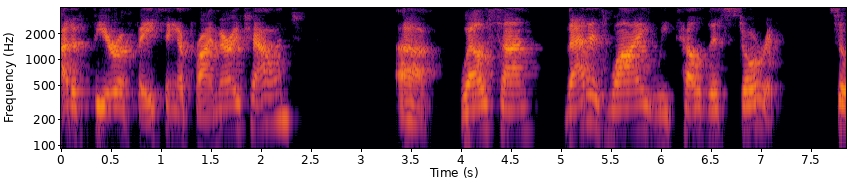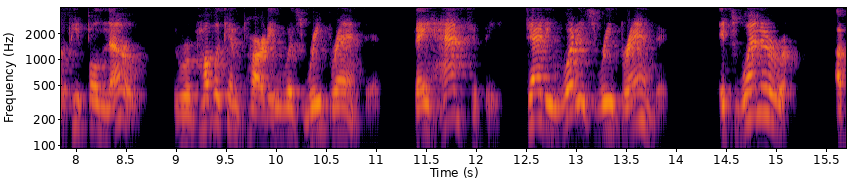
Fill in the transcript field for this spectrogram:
out of fear of facing a primary challenge? Uh, well, son, that is why we tell this story. So people know the Republican Party was rebranded. They had to be. Daddy, what is rebranding? It's when a, a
